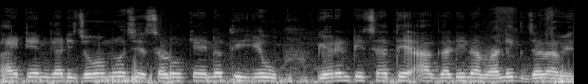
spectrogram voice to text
આઈ ગાડી જોવા મળશે. સડો ક્યાંય નથી એવું ગેરંટી સાથે આ ગાડીના માલિક જણાવે છે.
